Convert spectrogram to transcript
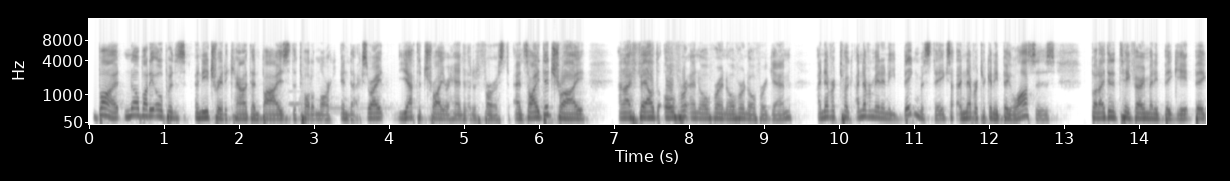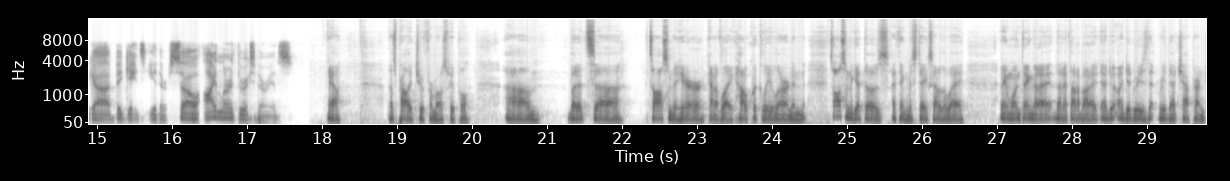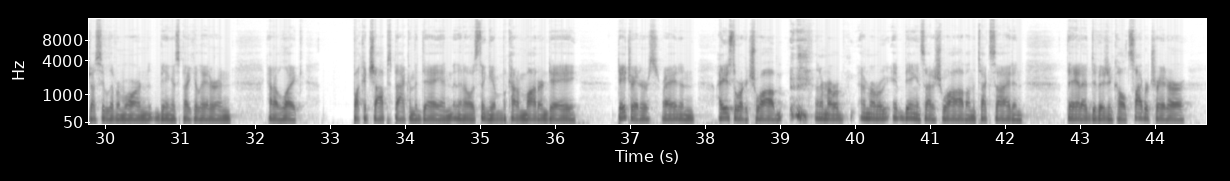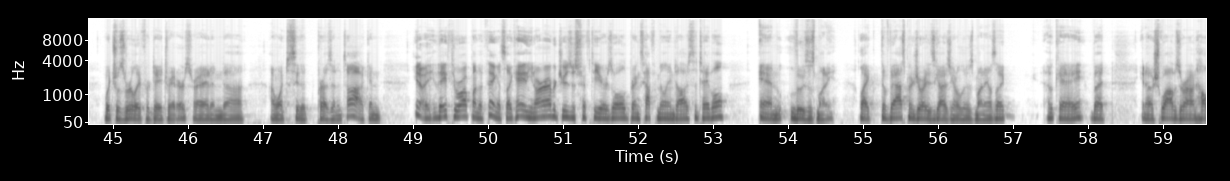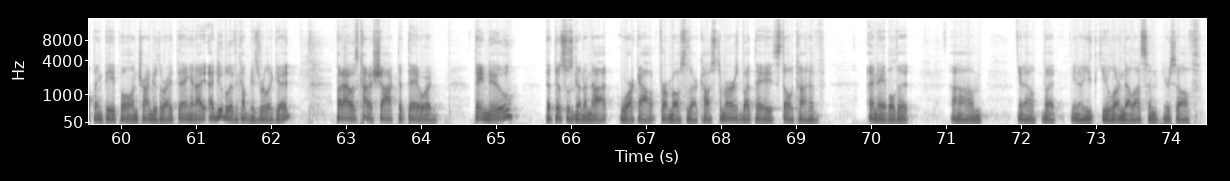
but nobody opens an E-Trade account and buys the total mark index, right? You have to try your hand at it first. And so I did try, and I failed over and over and over and over again. I never took, I never made any big mistakes. I never took any big losses, but I didn't take very many big, big, uh, big gains either. So I learned through experience. Yeah, that's probably true for most people. Um, but it's uh, it's awesome to hear kind of like how quickly you learn, and it's awesome to get those I think mistakes out of the way. I mean, one thing that I that I thought about, I, I, I did read that, read that chapter on Jesse Livermore and being a speculator and kind of like bucket shops back in the day, and, and I was thinking of kind of modern day day traders, right? And I used to work at Schwab, and I remember I remember being inside of Schwab on the tech side, and they had a division called Cyber Trader, which was really for day traders, right? And uh, I went to see the president talk, and you know they threw up on the thing. It's like, hey, you know, our average user is 50 years old, brings half a million dollars to the table, and loses money like the vast majority of these guys are going to lose money. I was like, okay, but you know, Schwab's around helping people and trying to do the right thing, and I, I do believe the company's really good. But I was kind of shocked that they would, they knew that this was going to not work out for most of their customers, but they still kind of enabled it. Um, you know, but you know, you you learned that lesson yourself.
